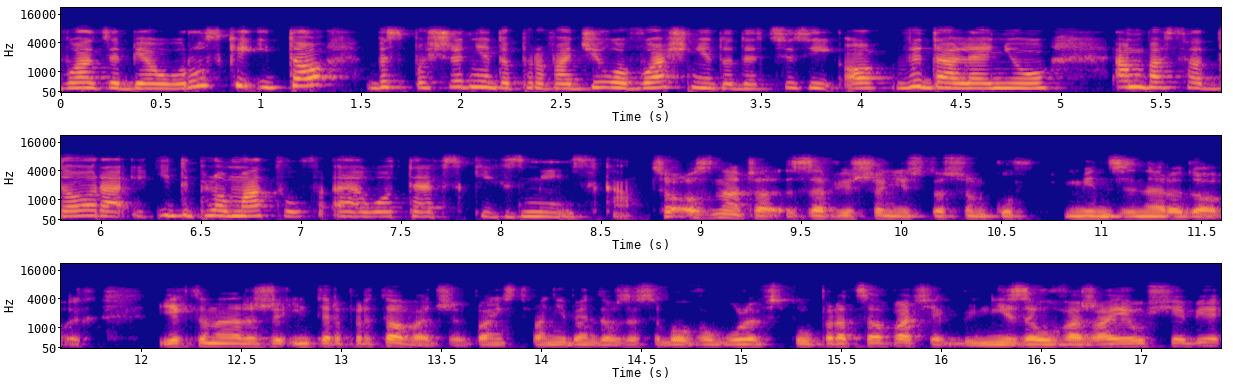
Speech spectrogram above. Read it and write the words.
władze białoruskie i to bezpośrednio doprowadziło właśnie do decyzji o wydaleniu ambasadora i, i dyplomatów łotewskich z Mińska. Co oznacza zawieszenie stosunków międzynarodowych? Jak to należy interpretować, że państwa nie będą ze sobą w ogóle współpracować, jakby nie zauważają siebie?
